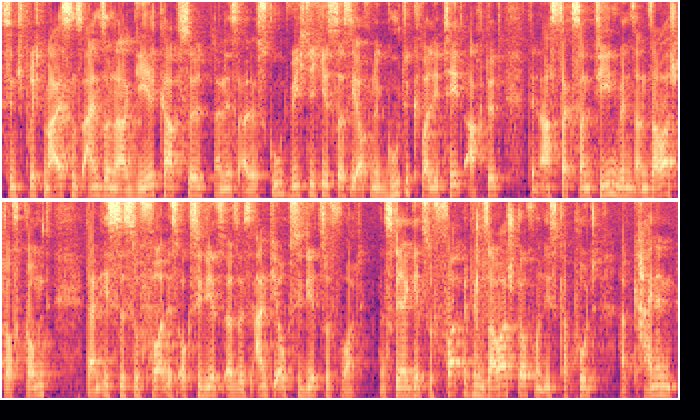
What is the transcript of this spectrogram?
das entspricht meistens ein so einer Gelkapsel, dann ist alles gut. Wichtig ist, dass ihr auf eine gute Qualität achtet, denn Astaxanthin, wenn es an Sauerstoff kommt, dann ist es sofort, es oxidiert, also es antioxidiert sofort. Es reagiert sofort mit dem Sauerstoff und ist kaputt, hat keinen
